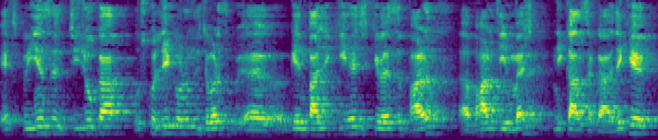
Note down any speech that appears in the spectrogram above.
एक्सपीरियंस चीज़ों का, उसको लेकर उन्होंने ज़बरदस्त गेंदबाजी की है, जिसकी वजह से भारत भारतीय मैच निकाल सका है। देखिए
